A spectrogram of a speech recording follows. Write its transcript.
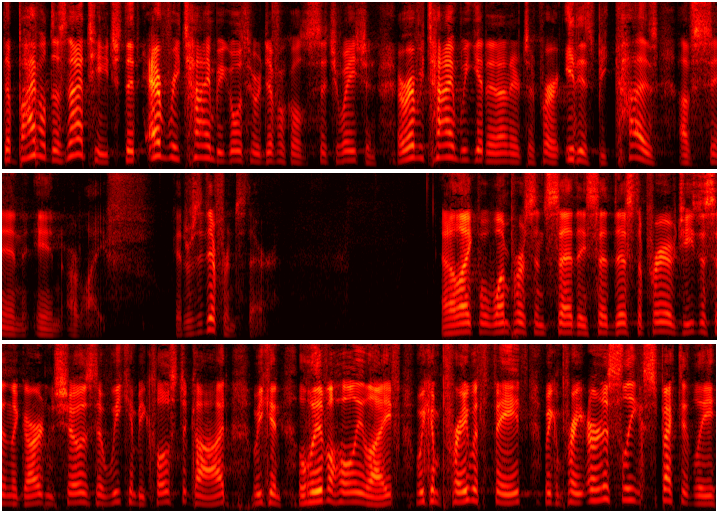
the Bible does not teach that every time we go through a difficult situation or every time we get an unanswered prayer, it is because of sin in our life. Okay, there's a difference there. And I like what one person said. They said this the prayer of Jesus in the garden shows that we can be close to God, we can live a holy life, we can pray with faith, we can pray earnestly, expectantly,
